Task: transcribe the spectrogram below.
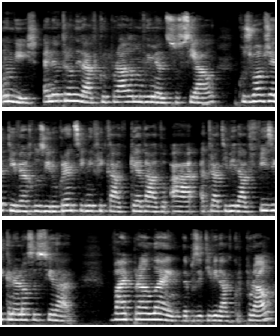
um diz: A neutralidade corporal é um movimento social cujo objetivo é reduzir o grande significado que é dado à atratividade física na nossa sociedade. Vai para além da positividade corporal,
